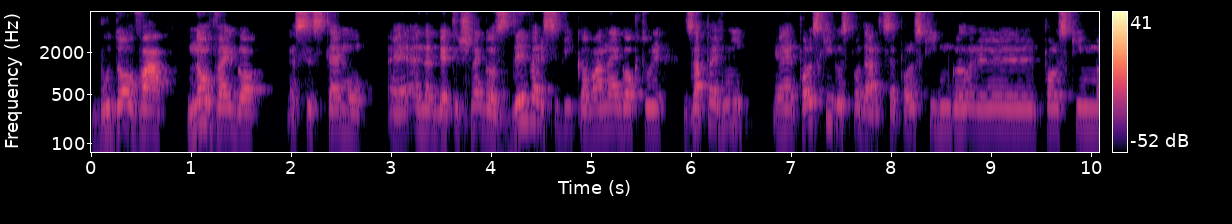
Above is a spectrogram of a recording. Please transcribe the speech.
budowa nowego systemu energetycznego, zdywersyfikowanego, który zapewni polskiej gospodarce, polskim, polskim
